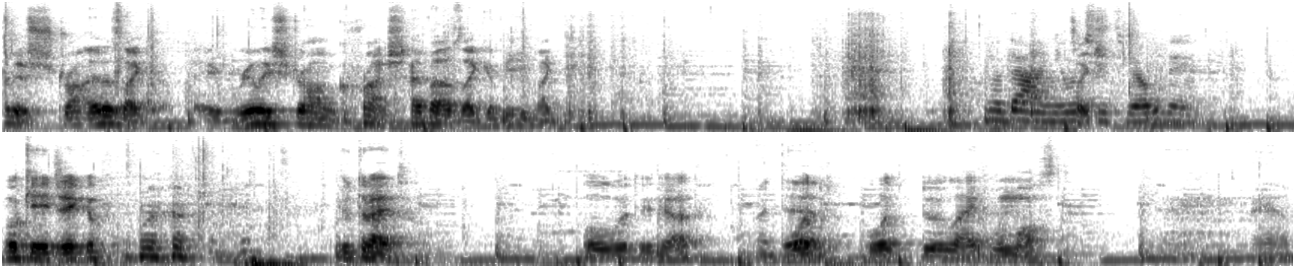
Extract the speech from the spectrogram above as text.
it is strong. It is like a really strong crunch. I thought it was like gonna be eating like Ну да, они It's like- очень твердые. Okay, Jacob. you tried all what we got. I did. What What do you like the most? Man.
